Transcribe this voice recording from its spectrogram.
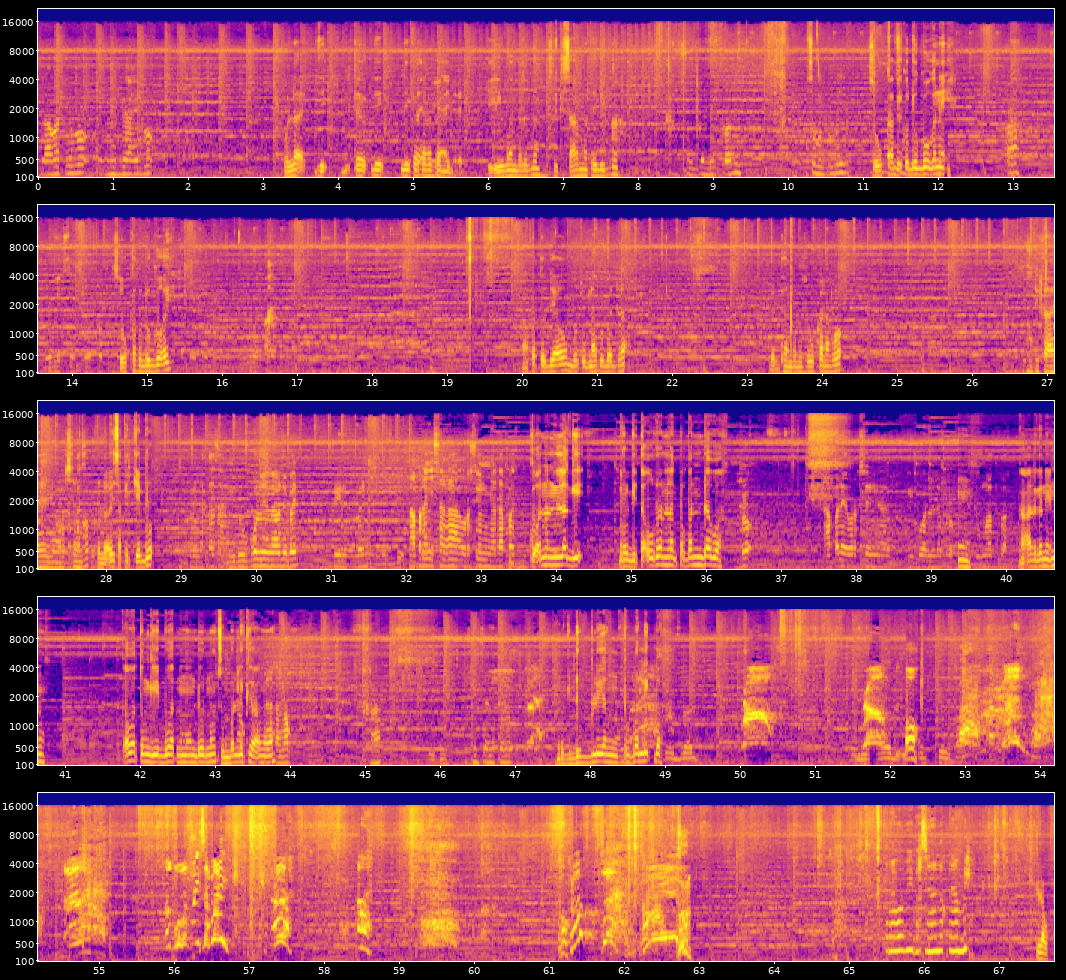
Salamat niyo bro. Binibiyahe bro. Wala, di, di, di, di, di ka talaga. Iiwan talaga. Sige, sama tayo dito. Ganun ka rin. Asa mo? Suka, di ko dugo gani. Ah. Suka ko dugo ay. Apa to diyaw, butog na ko badra. Daghan pa ng suka na ko. Hindi kaya yung oras niya bro. Wala ay, sakit kay bro. Idubol nila ni bay. Napa na isa nga orasyon nga dapat Kuan na nilagi. Bro, gitauran lang pabanda ba? bro. Napa na orasyon nga gibuan nila bro. Mm. Dungag ba? Naal gani no. Kawa tong gibuhat na mong doon no, sumbalik sa mo. Tanok. Ha? Bro, gidubli ang pagbalik ba? Oh, Ako pa sabay! Ah! Ah! Bro! Kenapa bi pas anak namin? kiraw.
